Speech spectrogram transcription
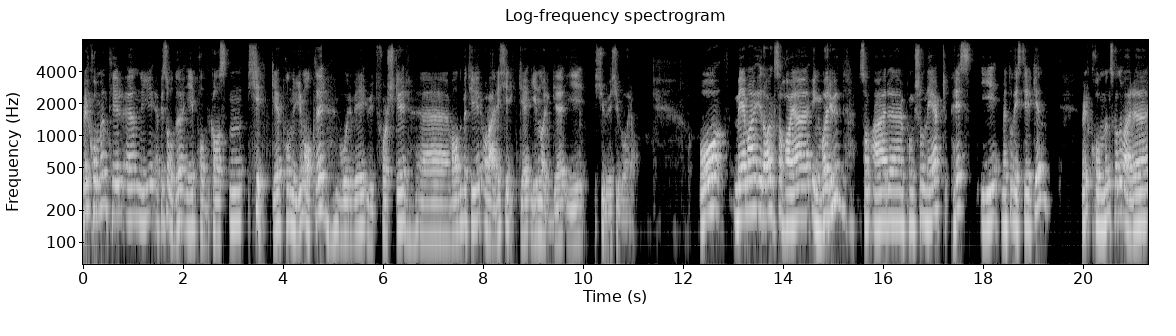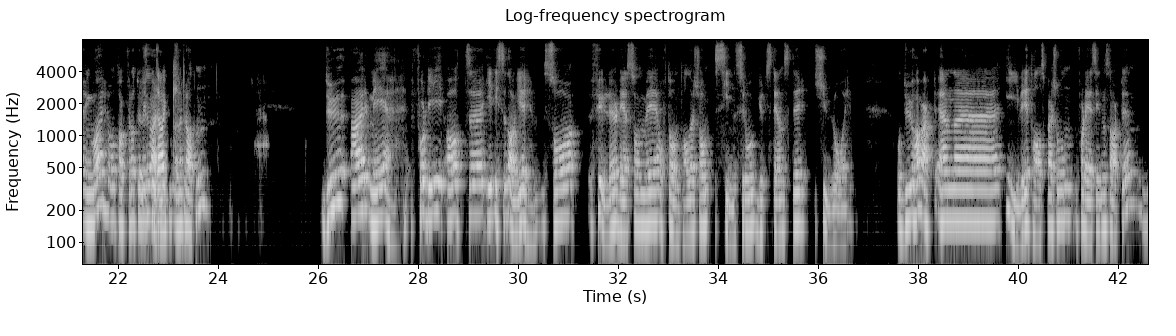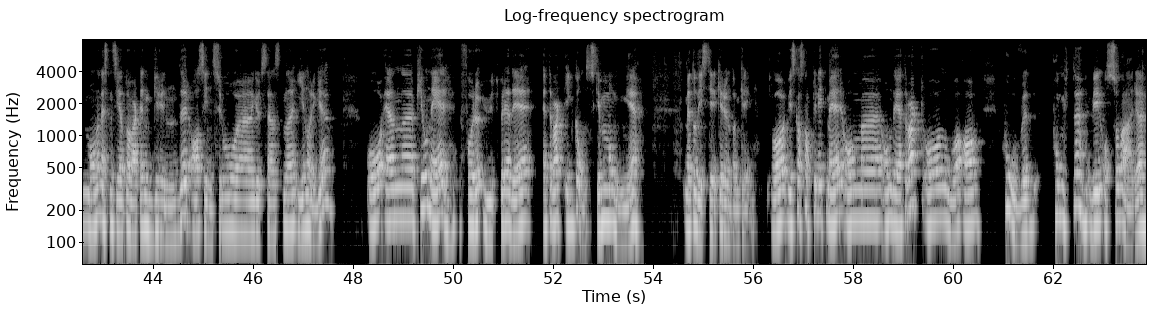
Velkommen til en ny episode i podkasten 'Kirke på nye måter', hvor vi utforsker eh, hva det betyr å være kirke i Norge i 2020-åra. Og med meg i dag så har jeg Yngvar Ruud, som er eh, pensjonert prest i Metodistkirken. Velkommen skal du være, Yngvar, og takk for at du vil være med på denne praten. Du er med fordi at uh, i disse dager så fyller det som vi ofte omtaler som sinnsro-gudstjenester 20 år. Og du har vært en uh, ivrig talsperson for det siden starten. Må vi nesten si at du har vært en gründer av sinnsro-gudstjenestene i Norge. Og en uh, pioner for å utbre det etter hvert i ganske mange metodistkirker rundt omkring. Og Vi skal snakke litt mer om, eh, om det etter hvert. Og noe av hovedpunktet vil også være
